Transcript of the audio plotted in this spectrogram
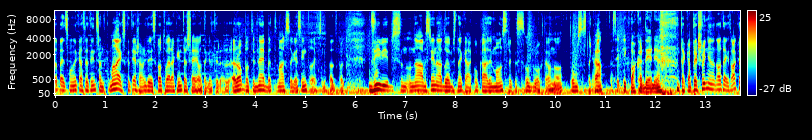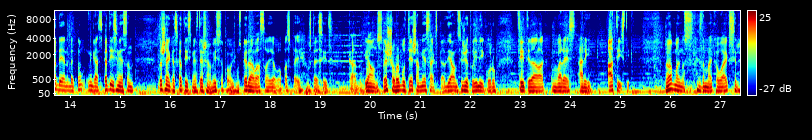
tāpēc man liekas, ļoti interesanti. Ka, man liekas, ka tiešām Ridlīs kaut vairāk interesē jau tagad ir roboti, ne, bet mākslīgais intelekts un tāds kaut dzīvības un, un nāves vienādojums nekā kaut kādi monstri, kas uzbruk tev no tumsas. Tā kā, Tas ir tik vakardien, jā. tā kā priekš viņa noteikti vakardiena, bet nu, kā skatīsimies un vien, ka skatīsimies tiešām visu, ko viņš mums piedāvās, lai jau paspēj uztaisīt kādu jaunu svešo. Varbūt tiešām iesāks kādu jaunu sižetu līniju, kuru citi vēlāk varēs arī attīstīt. Nu, Magnus, es domāju, ka laiks ir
